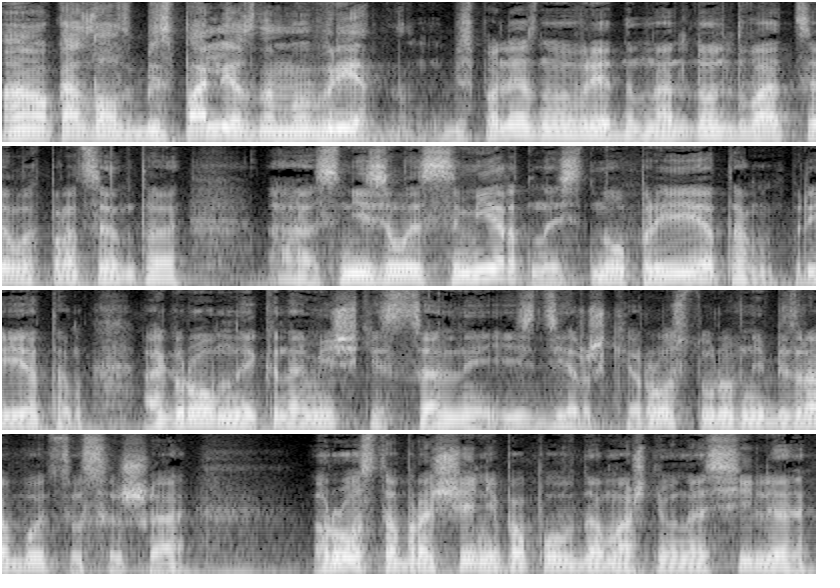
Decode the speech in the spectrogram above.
оно оказалось бесполезным и вредным. Бесполезным и вредным. На 0,2% а, снизилась смертность, но при этом, при этом огромные экономические и социальные издержки, рост уровня безработицы в США, рост обращений по поводу домашнего насилия,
